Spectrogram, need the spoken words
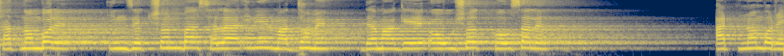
সাত নম্বরে ইনজেকশন বা স্যালাইনের মাধ্যমে দেমাগে ঔষধ পৌঁছালে। আট নম্বরে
